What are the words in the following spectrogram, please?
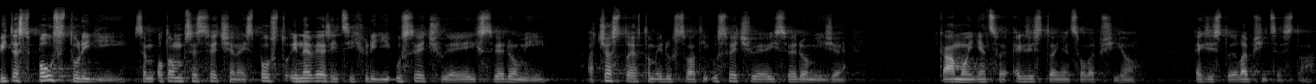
Víte, spoustu lidí, jsem o tom přesvědčený, spoustu i nevěřících lidí usvědčuje jejich svědomí a často je v tom i Duch Svatý, usvědčuje jejich svědomí, že kámo, něco, existuje něco lepšího, existuje lepší cesta.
